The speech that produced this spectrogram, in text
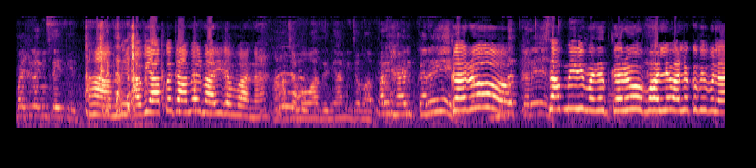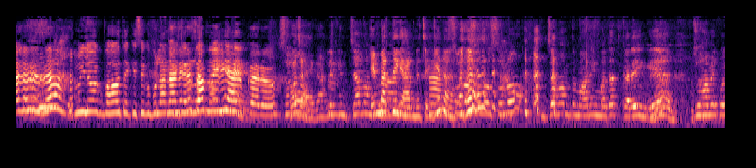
बैठी रही हूँ देख के। हाँ अभी आपका काम है अलमारी जमवाना। हाँ जमा देंगे हम जमा अरे हेल्प करे। करो। मदद करे। सब मेरी मदद करो मोहल्ले वालों को भी बुला लो रजा। हम लोग बहुत है किसी को बुलाना ज़रूरत सब मेरी हेल्प करो। हो जाएगा लेकिन जब हम हिम्मत नहीं हारना चाहिए ना। सुनो सुनो सुनो जब हम तुम्हारी मदद करेंगे जो हमें कोई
